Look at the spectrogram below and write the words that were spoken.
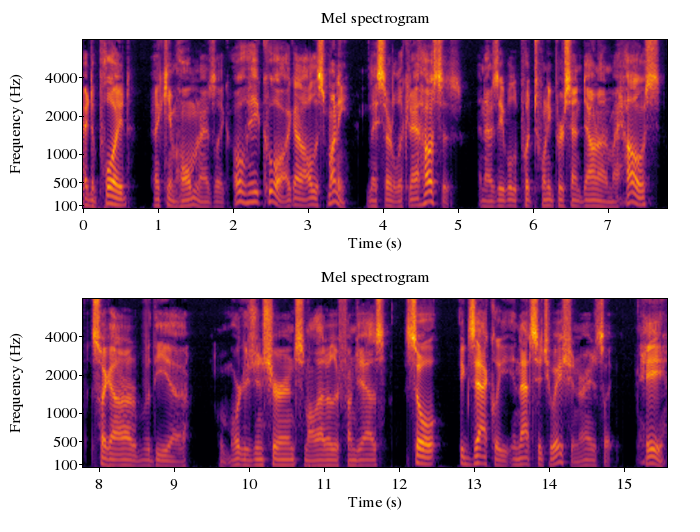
I deployed. I came home and I was like, "Oh, hey, cool! I got all this money." And I started looking at houses, and I was able to put twenty percent down on my house. So I got out of the uh, mortgage insurance and all that other fun jazz. So exactly in that situation, right? It's like, "Hey,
